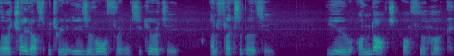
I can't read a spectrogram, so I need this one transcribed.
There are trade-offs between ease of authoring, security and flexibility. You are not off the hook.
